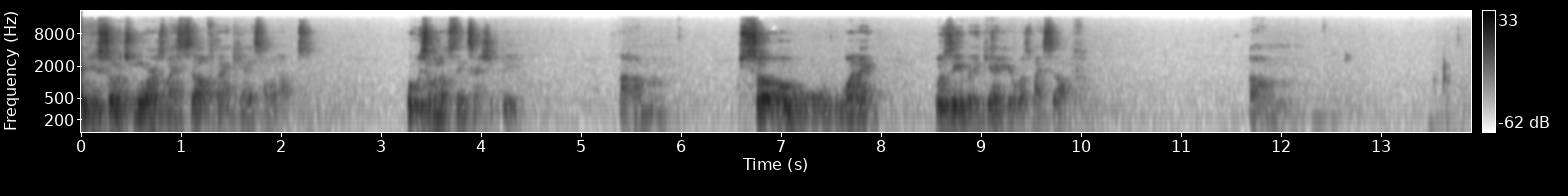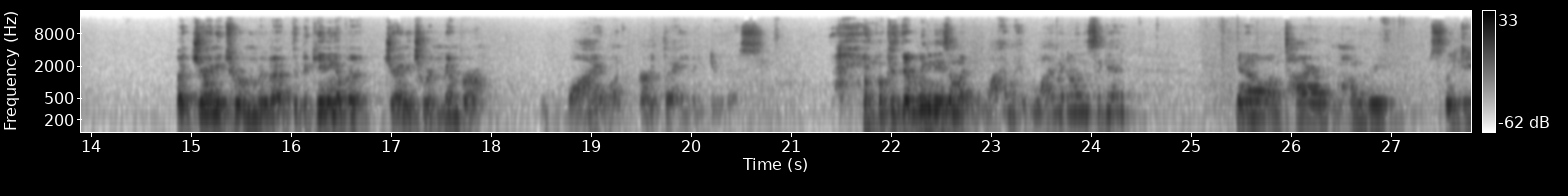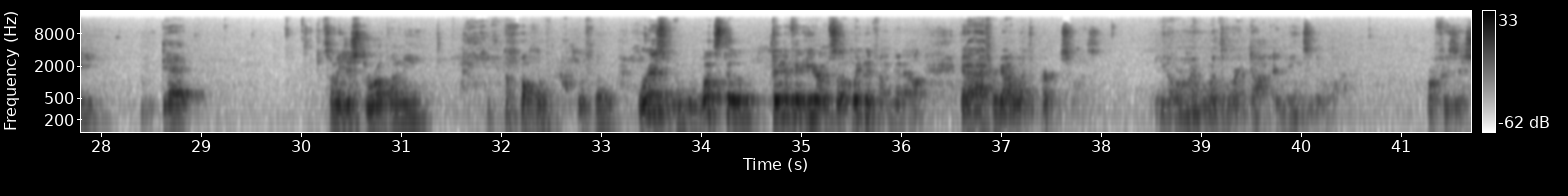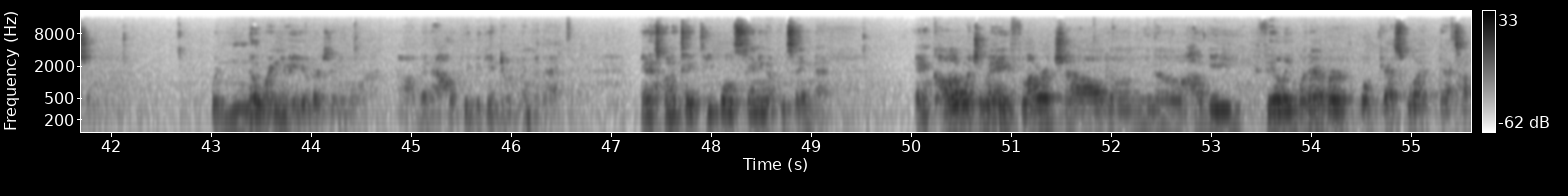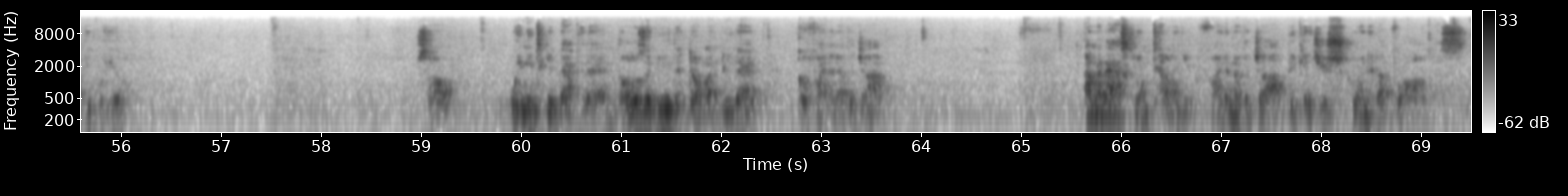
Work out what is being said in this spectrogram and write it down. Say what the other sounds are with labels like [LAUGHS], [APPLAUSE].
can do so much more as myself than I can as someone else, or who someone else thinks I should be. Um, so what I was able to get here was myself. Um, a journey to remember, the beginning of a journey to remember why on earth did I even do this? [LAUGHS] Because there are many days I'm like, why am I, why am I doing this again? You know, I'm tired, I'm hungry, sleepy, I'm in debt. Somebody just threw up on me. [LAUGHS] Where's what's the benefit here? I'm so waiting to find that out, and I forgot what the purpose was. You don't remember what the word doctor means anymore, or physician. We're nowhere near healers anymore, um, and I hope we begin to remember that. And it's going to take people standing up and saying that, and call it what you may, flower child, um, you know, huggy, feely, whatever. Well, guess what? That's how people heal. So we need to get back to that. And those of you that don't want to do that, go find another job. I'm not asking, I'm telling you, find another job because you're screwing it up for all of us.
